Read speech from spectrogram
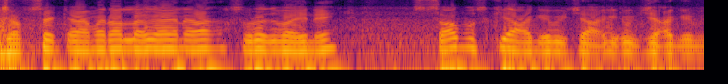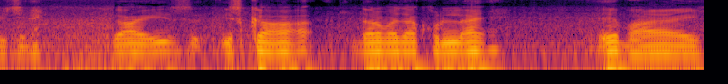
जब से कैमरा लगा है ना सूरज भाई ने, सब उसके आगे पीछे आगे पीछे आगे पीछे। गाइस इसका दरवाज़ा खुला है। ए भाई।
